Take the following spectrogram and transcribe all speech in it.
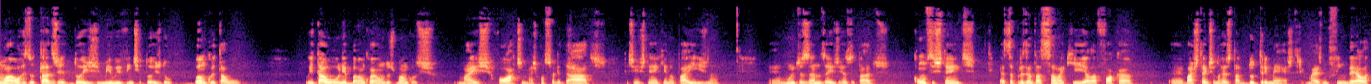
anual resultados de 2022 do Banco Itaú. O Itaú Unibanco é um dos bancos mais fortes, mais consolidados que a gente tem aqui no país, né? É, muitos anos aí de resultados consistentes. Essa apresentação aqui, ela foca é, bastante no resultado do trimestre, mas no fim dela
